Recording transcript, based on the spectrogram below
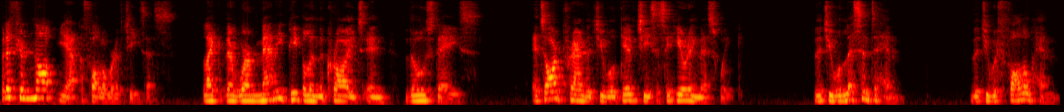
But if you're not yet a follower of Jesus, like there were many people in the crowds in those days, it's our prayer that you will give Jesus a hearing this week, that you will listen to him, that you would follow him,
